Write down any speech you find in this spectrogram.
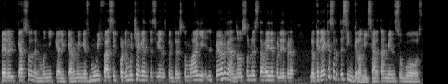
pero el caso de Mónica del Carmen es muy fácil porque mucha gente se viene en los comentarios como, ay, el peor ganó, solo estaba ahí de policía, pero lo que tenía que hacer es sincronizar también su voz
